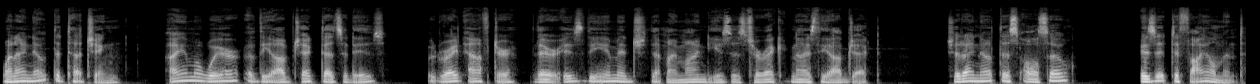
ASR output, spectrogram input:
When I note the touching, I am aware of the object as it is, but right after, there is the image that my mind uses to recognize the object. Should I note this also? Is it defilement,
